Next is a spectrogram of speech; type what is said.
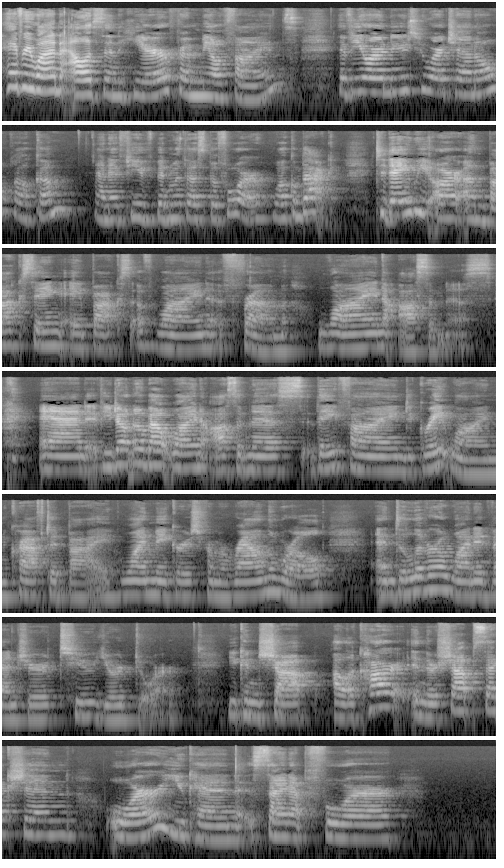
Hey everyone, Allison here from Meal Finds. If you are new to our channel, welcome. And if you've been with us before, welcome back. Today we are unboxing a box of wine from Wine Awesomeness. And if you don't know about Wine Awesomeness, they find great wine crafted by winemakers from around the world and deliver a wine adventure to your door. You can shop a la carte in their shop section, or you can sign up for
